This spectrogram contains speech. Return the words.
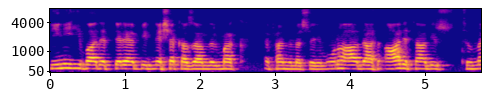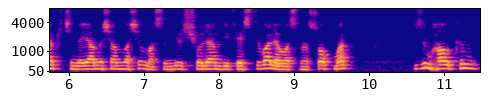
dini ibadetlere bir neşe kazandırmak efendime söyleyeyim onu adeta, adeta bir tırnak içinde yanlış anlaşılmasın bir şölen bir festival havasına sokmak bizim halkın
